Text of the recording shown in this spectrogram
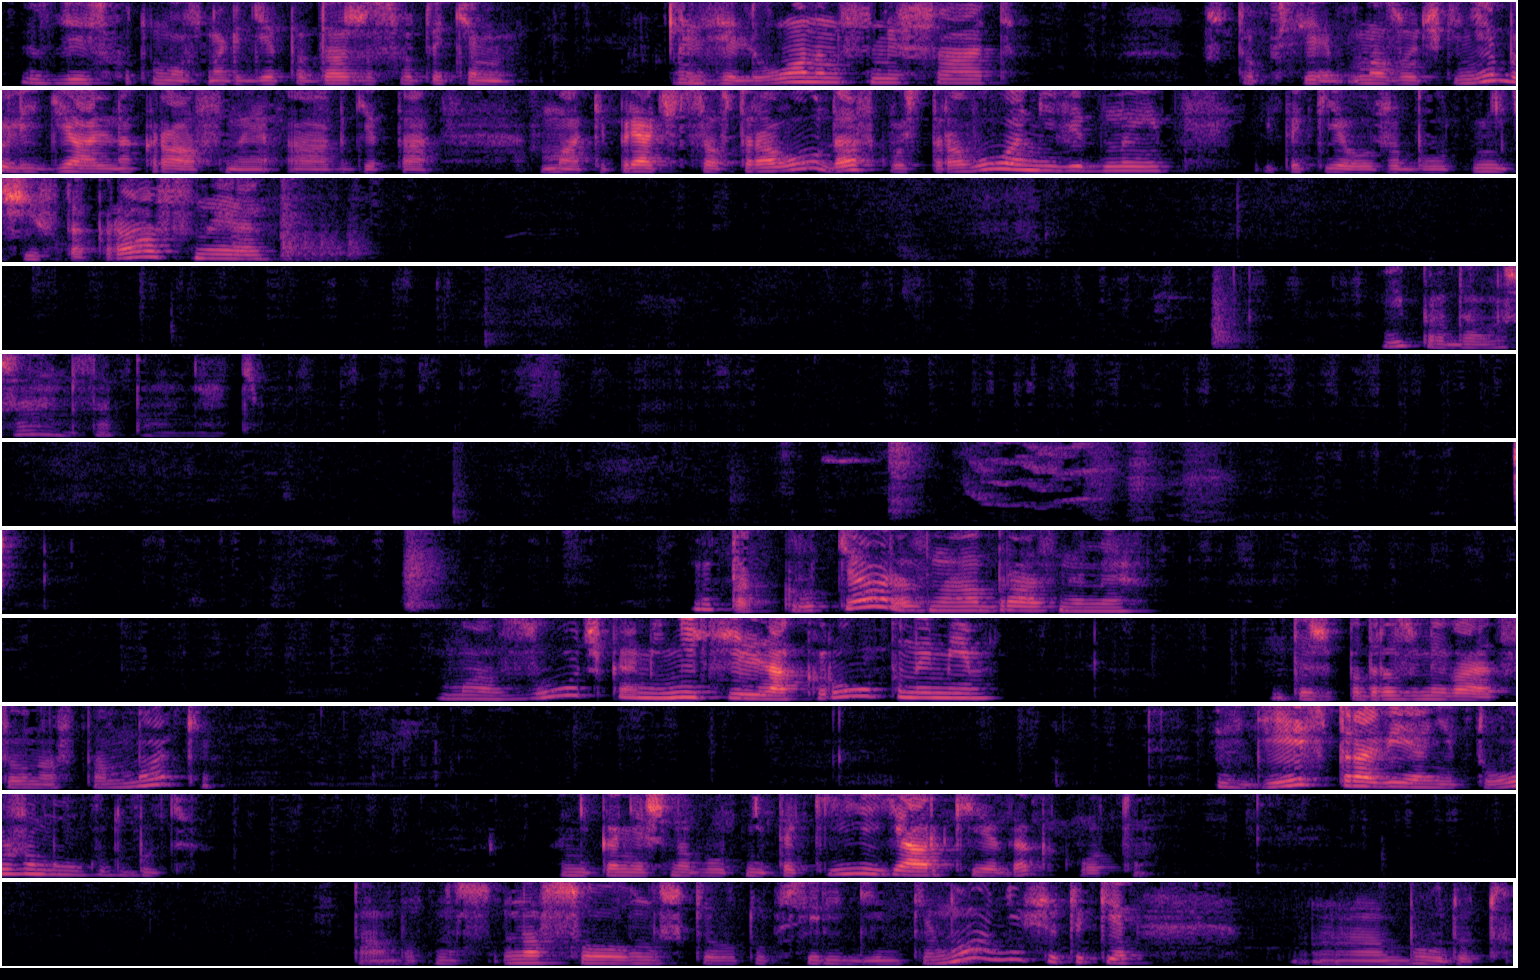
Здесь вот можно где-то даже с вот этим зеленым смешать, чтобы все мазочки не были идеально красные, а где-то маки прячутся в траву, да, сквозь траву они видны. И такие уже будут не чисто красные. И продолжаем заполнять. Вот так крутя разнообразными мазочками, не сильно крупными. Даже подразумеваются у нас там маки. Здесь в траве они тоже могут быть. Они, конечно, будут не такие яркие, да, как вот там вот на, на солнышке, вот тут в серединке. Но они все-таки будут.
